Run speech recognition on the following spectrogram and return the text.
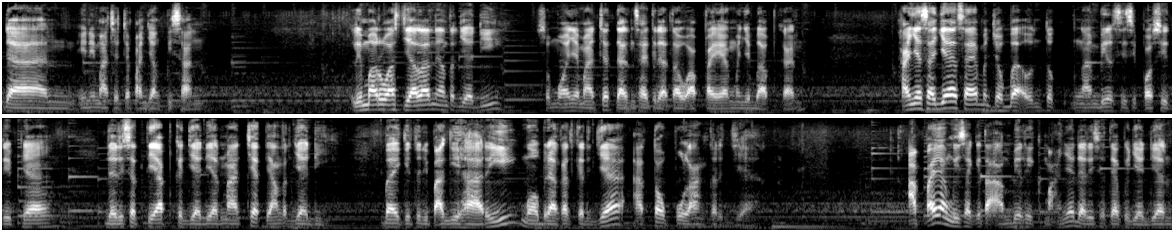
dan ini macetnya panjang pisan. Lima ruas jalan yang terjadi semuanya macet dan saya tidak tahu apa yang menyebabkan. Hanya saja saya mencoba untuk mengambil sisi positifnya dari setiap kejadian macet yang terjadi. Baik itu di pagi hari, mau berangkat kerja, atau pulang kerja. Apa yang bisa kita ambil hikmahnya dari setiap kejadian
